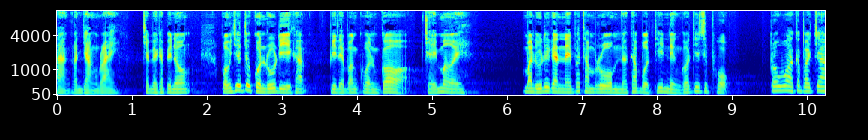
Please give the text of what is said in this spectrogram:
ต่างกันอย่างไร ใช่ไหมครับพี่น้อง ผมเชื่อทุกคนรู้ดีครับเพียงแต่บางคนก็เฉยเมย มาดูด้วยกันในพระธรรมโรมนะครับบทที่1ข้อที่ 16 เพราะว่าข้าพเจ้า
